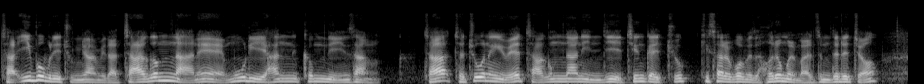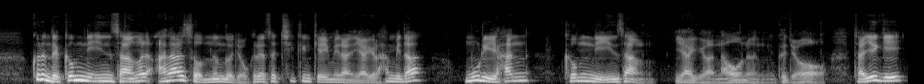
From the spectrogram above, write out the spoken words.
자, 이 부분이 중요합니다. 자금난에 무리한 금리 인상. 자, 저축은행이 왜 자금난인지 지금까지 쭉 기사를 보면서 흐름을 말씀드렸죠. 그런데 금리 인상을 안 할 수 없는 거죠. 그래서 치킨 게임이라는 이야기를 합니다. 무리한 금리 인상 이야기가 나오는 거죠. 자, 여기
